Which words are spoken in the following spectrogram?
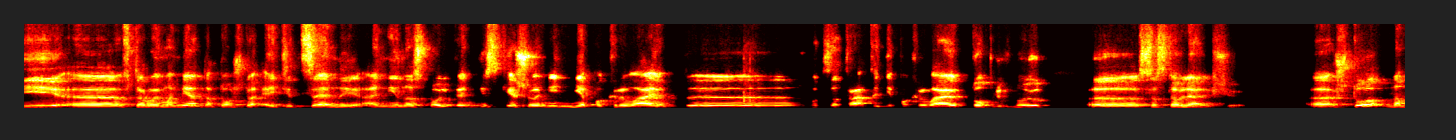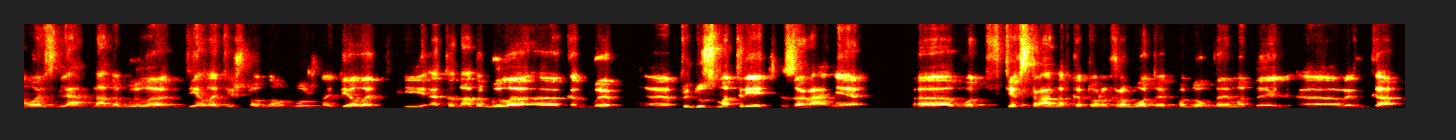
И э, второй момент о том, что эти цены, они настолько низкие, что они не покрывают, э, вот затраты не покрывают топливную э, составляющую. Э, что, на мой взгляд, надо было делать и что ну, нужно делать, и это надо было э, как бы э, предусмотреть заранее, э, вот в тех странах, в которых работает подобная модель э, рынка,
